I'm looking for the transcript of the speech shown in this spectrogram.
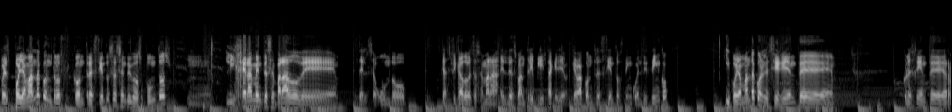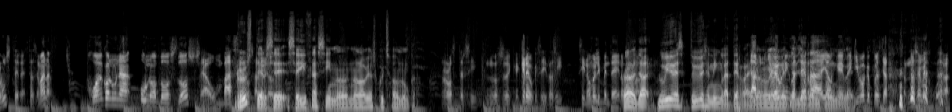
pues Poyamanda con, tro- con 362 puntos, mm, ligeramente separado de, del segundo clasificado esta semana, el desván triplista que, lle- que va con 355. Y Poyamanda con el siguiente. Con el siguiente rooster esta semana. Juega con una 1-2-2, o sea, un base. Rooster, se, se dice así, ¿no? No lo había escuchado nunca. Roster, sí. No sé, que creo que se dice así. Si no me lo inventé, no Bueno, pasa nada. ya, tú, vives, tú vives en Inglaterra, Claro, yo no vivo en Inglaterra y aunque me equivoque, pues ya no se me juzga.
